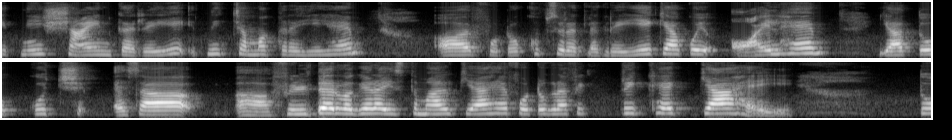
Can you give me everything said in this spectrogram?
इतनी शाइन कर रही है इतनी चमक रही है और फ़ोटो खूबसूरत लग रही है? ये क्या कोई ऑयल है? या तो कुछ ऐसा आ, फ़िल्टर वगैरह इस्तेमाल किया है? फ़ोटोग्राफिक ट्रिक है? क्या है ये? तो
